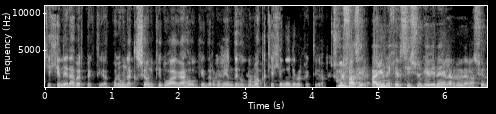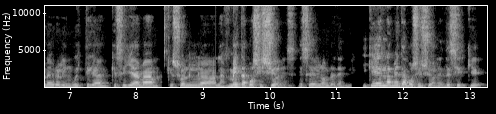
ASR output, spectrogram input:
que genera perspectiva. ¿Cuál es una acción que tú hagas o que te recomiendes o conozcas que genere perspectiva? Súper fácil. Hay un ejercicio que viene de la programación neurolingüística que se llama, que son la- las metaposiciones. Ese es el nombre técnico. ¿Y qué es la metaposición? Es decir, que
